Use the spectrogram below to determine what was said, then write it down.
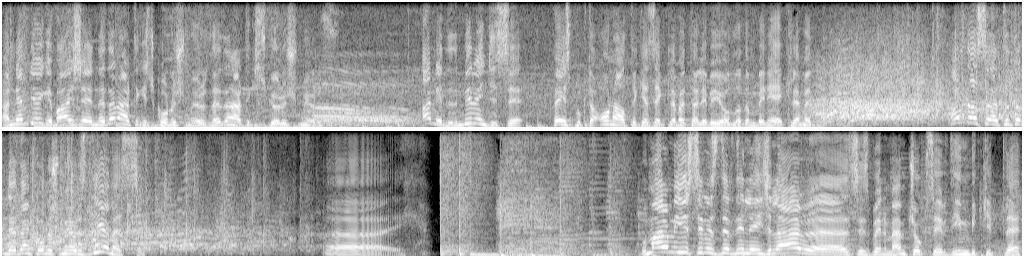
Annem diyor ki Bayşe neden artık hiç konuşmuyoruz? Neden artık hiç görüşmüyoruz? Anne dedim birincisi Facebook'ta 16 kez ekleme talebi yolladım. Beni eklemedi. Ondan sonra tutup neden konuşmuyoruz diyemezsin. Ay. Umarım iyisinizdir dinleyiciler. Ee, Siz benim hem çok sevdiğim bir kitle,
